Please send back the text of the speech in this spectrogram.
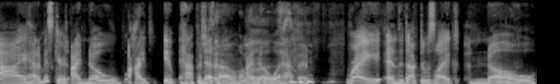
I had a miscarriage. I know I it happened at said, "I home. I, know what happened. right. And the doctor was like, no.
